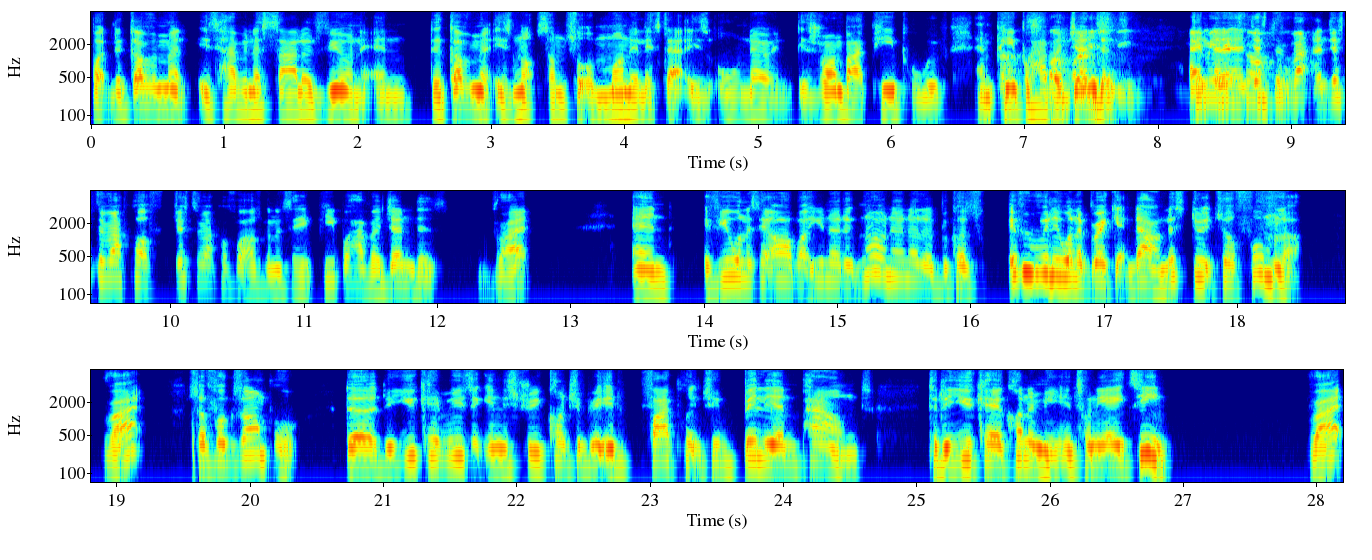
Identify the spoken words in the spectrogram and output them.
But the government is having a siloed view on it, and the government is not some sort of monolith that is all knowing. It's run by people with, and people have But agendas. honestly, And, an and, just to wrap, and just to wrap off, just to wrap off what I was going to say, people have agendas, right? And if you want to say, oh, but you know, the, no, no, no, no, because if we really want to break it down, let's do it to a formula, right? So, for example, the the UK music industry contributed 5.2 billion pounds to the UK economy in 2018, right?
